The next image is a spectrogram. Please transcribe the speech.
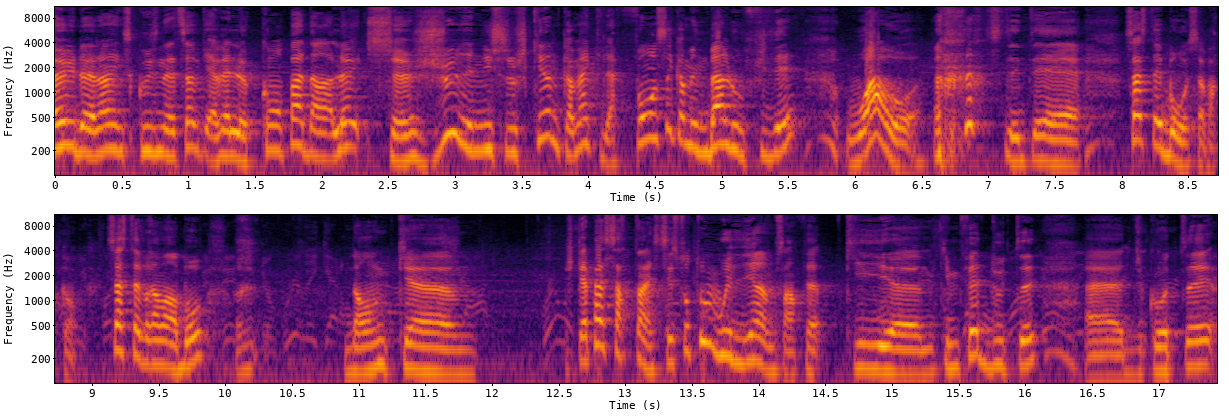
œil de lynx, Kuznetsov qui avait le compas dans l'œil. Ce jeu de Nishushkin, comment il a foncé comme une balle au filet. Waouh! c'était... Ça, c'était beau, ça, par contre. Ça, c'était vraiment beau. Donc, euh, j'étais pas certain. C'est surtout Williams, en fait, qui, euh, me fait douter euh, du côté...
